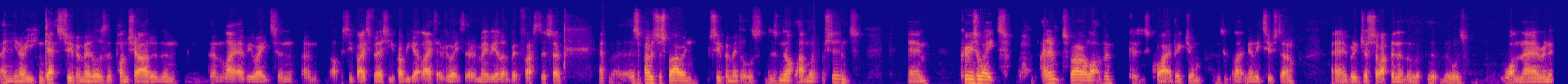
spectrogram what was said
and you know you can get super middles that punch harder than than light heavyweights, and and obviously vice versa. You probably get light heavyweights that are maybe a little bit faster. So um, as opposed to sparring super middles, there's not that much difference. Um, cruiserweights, I don't spar a lot of them because it's quite a big jump. It's like nearly two stone. Uh, but it just so happened that there, that there, was one there, and it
